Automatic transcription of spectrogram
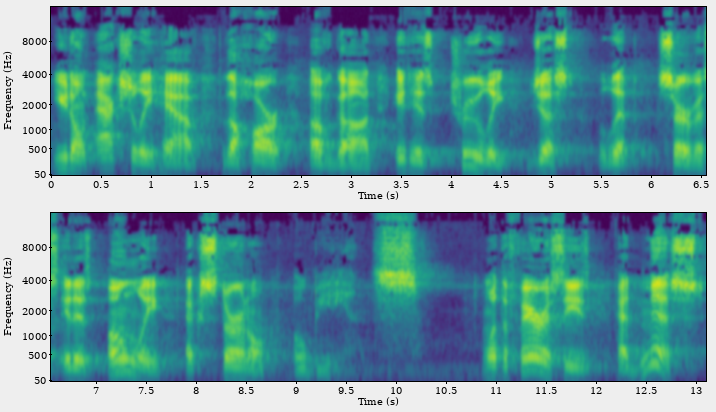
you don't actually have the heart of God. It is truly just lip service, it is only external obedience. What the Pharisees had missed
